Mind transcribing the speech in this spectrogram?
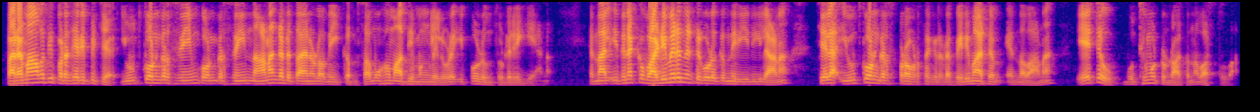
പരമാവധി പ്രചരിപ്പിച്ച് യൂത്ത് കോൺഗ്രസിനെയും കോൺഗ്രസിനെയും നാണം കെടുത്താനുള്ള നീക്കം സമൂഹ മാധ്യമങ്ങളിലൂടെ ഇപ്പോഴും തുടരുകയാണ്. എന്നാൽ ഇതിനൊക്കെ വഴിമരുന്നിട്ട് കൊടുക്കുന്ന രീതിയിലാണ് ചില യൂത്ത് കോൺഗ്രസ് പ്രവർത്തകരുടെ പെരുമാറ്റം എന്നതാണ് ഏറ്റവും ബുദ്ധിമുട്ടുണ്ടാക്കുന്ന വസ്തുത.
